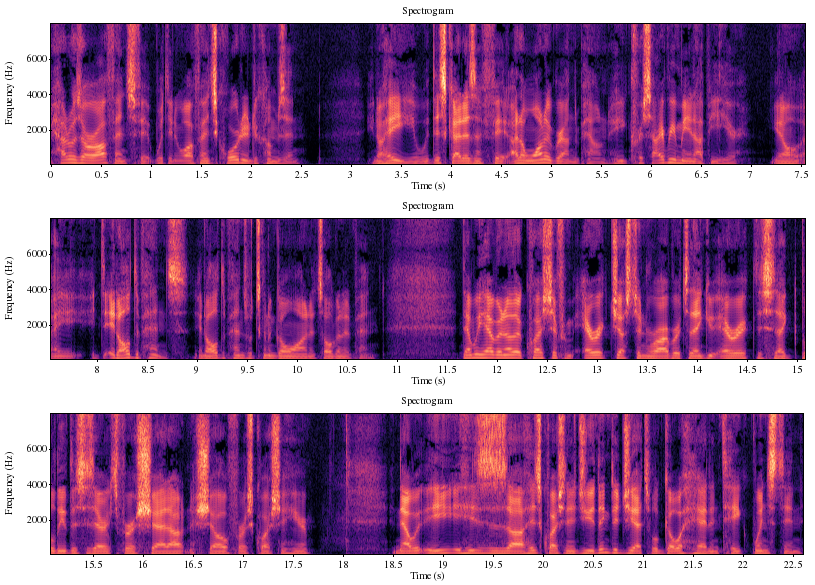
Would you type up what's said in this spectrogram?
How does our offense fit with the new offense coordinator comes in? You know, hey, this guy doesn't fit. I don't want to ground the pound. Hey, Chris Ivory may not be here. You know, I, it, it all depends. It all depends what's going to go on. It's all going to depend. Then we have another question from Eric Justin Roberts. Thank you, Eric. This is, I believe, this is Eric's first shout out in the show. First question here. Now, his uh, his question is: Do you think the Jets will go ahead and take Winston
